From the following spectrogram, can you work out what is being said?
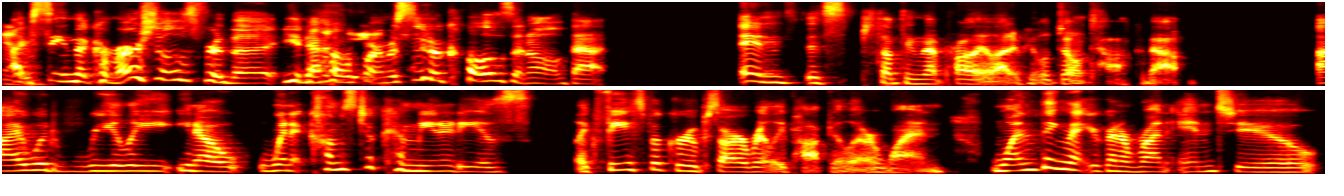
Yeah. I've seen the commercials for the, you know, pharmaceuticals and all of that. And it's something that probably a lot of people don't talk about. I would really, you know, when it comes to communities, like Facebook groups are a really popular one. One thing that you're going to run into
